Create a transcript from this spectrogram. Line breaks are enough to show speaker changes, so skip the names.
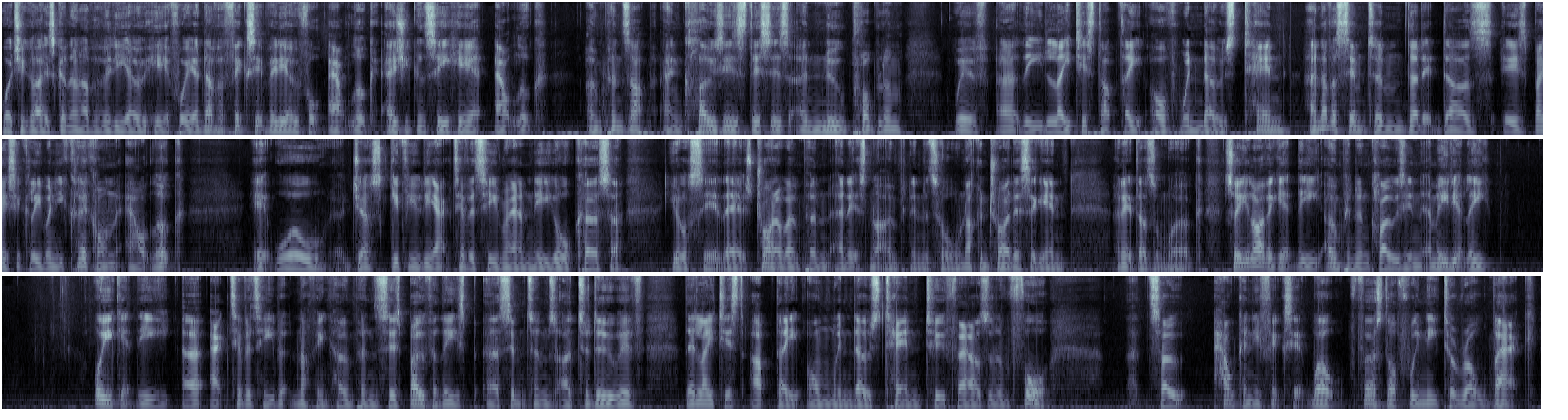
What you guys got another video here for you? Another fix it video for Outlook. As you can see here Outlook opens up and closes. This is a new problem with uh, the latest update of Windows 10 another symptom that it does is basically when you click on Outlook it will just give you the activity around near your cursor. You'll see it there. It's trying to open and it's not opening at all. And I can try this again and it doesn't work. So you'll either get the open and closing immediately or you get the uh, activity but nothing opens. There's both of these uh, symptoms are to do with the latest update on Windows 10 2004. So how can you fix it? Well, first off we need to roll back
